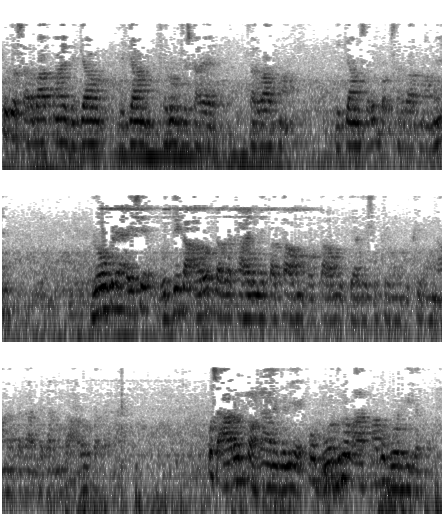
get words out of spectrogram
तो जो सर्वात्मा है, विज्ञान विज्ञान स्वरूप जिसका है, सर्वात्मा विज्ञान स्वरूप सर्वात्मा में। लोग ने ऐसे बुद्धि का आरोप कर रखा है, मैं करता हूँ भोगता हूँ, इत्यादि, सुखी हूँ, दुखी हूँ, नाना प्रकार के कर्म का आरोप कर रखा है। उस आरोप को हटाने के लिए वो बोधरूप आत्मा को बोध की ज़रूरत है।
